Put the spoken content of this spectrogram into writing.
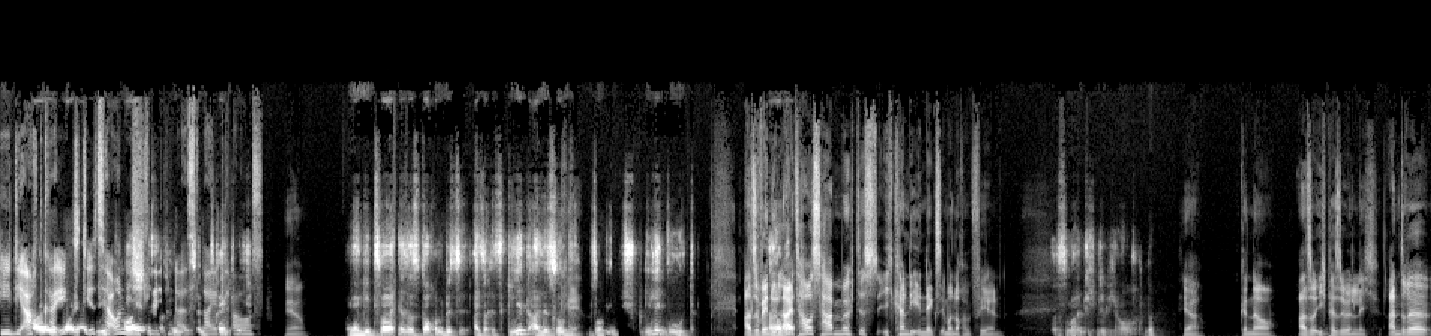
die, die 8KX, die ist ja auch nicht schlecht und da ist Lighthouse. Ja. Und dann die 2 ist es doch ein bisschen, also es geht alles okay. so, so ich spiele gut. Also wenn du Aber, Lighthouse haben möchtest, ich kann die Index immer noch empfehlen. Das meine ich nämlich auch. Ne? Ja, genau. Also ich persönlich. Andere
